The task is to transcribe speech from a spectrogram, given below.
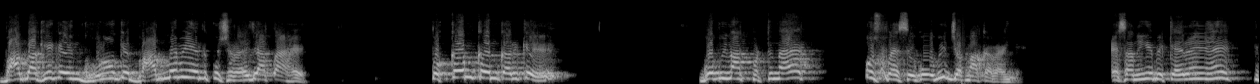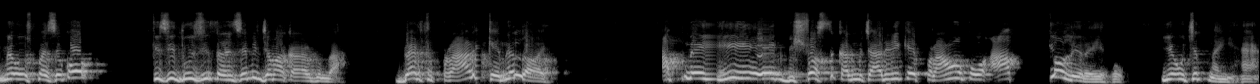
बाद बाकी के इन घोड़ों के बाद में भी यदि कुछ रह जाता है तो क्रम क्रम करके गोपीनाथ पट्टनायक उस पैसे को भी जमा कराएँगे। ऐसा नहीं है वे कह रहे हैं कि मैं उस पैसे को किसी दूसरी तरह से भी जमा कर दूँगा। व्यर्थ प्राण के न लॉय अपने ही एक विश्वस्त कर्मचारी के प्राणों को आप क्यों ले रहे हो? ये उचित नहीं है।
